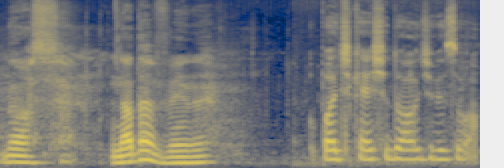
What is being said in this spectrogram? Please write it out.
Nossa, nada a ver, né? O podcast do audiovisual.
